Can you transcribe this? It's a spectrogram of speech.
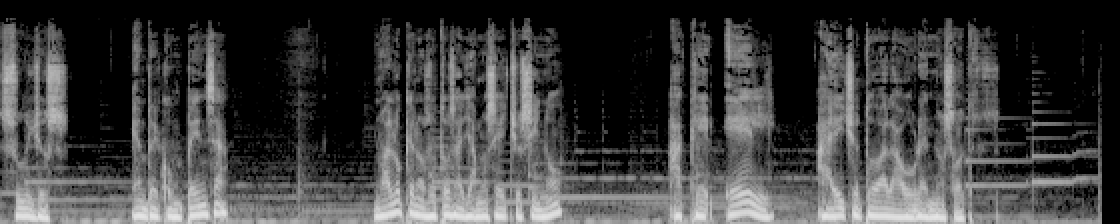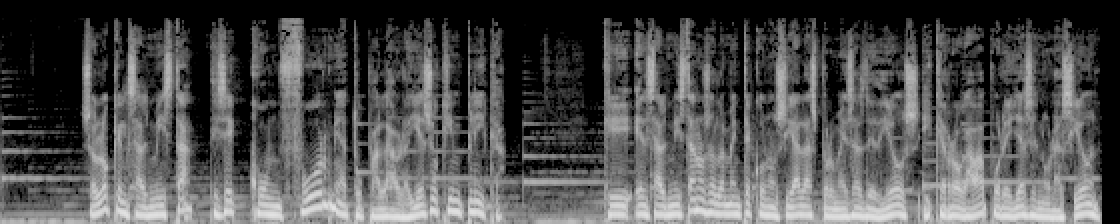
suyos en recompensa, no a lo que nosotros hayamos hecho, sino a que Él ha hecho toda la obra en nosotros. Solo que el salmista dice conforme a tu palabra. ¿Y eso qué implica? que el salmista no solamente conocía las promesas de Dios y que rogaba por ellas en oración,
